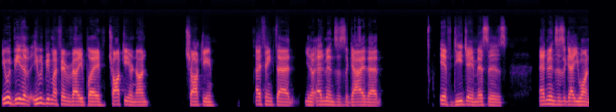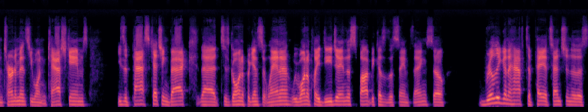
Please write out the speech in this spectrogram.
He would be the he would be my favorite value play, chalky or non chalky. I think that you know Edmonds is the guy that if DJ misses, Edmonds is a guy you want in tournaments, you want in cash games. He's a pass catching back that is going up against Atlanta. We want to play DJ in this spot because of the same thing. So, really going to have to pay attention to this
